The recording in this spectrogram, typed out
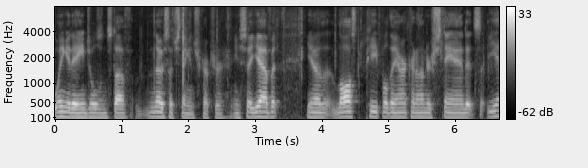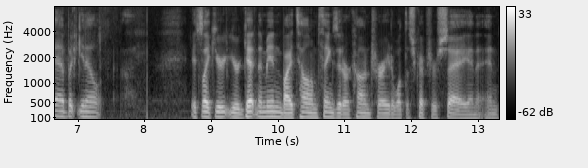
winged angels and stuff. No such thing in Scripture. And you say, yeah, but, you know, lost people, they aren't going to understand. It's, yeah, but, you know, it's like you're, you're getting them in by telling them things that are contrary to what the Scriptures say. And, and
